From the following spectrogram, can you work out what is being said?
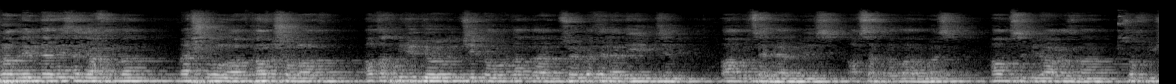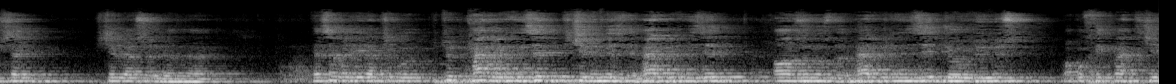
problemlərinizlə yaxından məşğul olaq, tanış olaq. Ancaq bugün gördüm ki, doğrudan da söhbət elədiyim bizim ağbıçəklərimiz, axsaqqallarımız hamısı bir ağızla çox yüksək fikirlər söylədilər. Hesab edirəm ki, bu bütün hər birinizin fikrinizdir, hər birinizin arzunuzdur, hər birinizin gördüyünüz və bu xidmətdir ki,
